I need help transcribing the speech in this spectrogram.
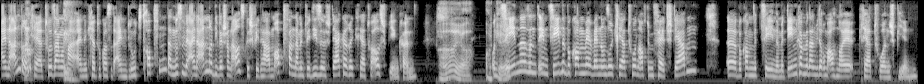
eine andere Kreatur, sagen wir mal, eine Kreatur kostet einen Bluttropfen, dann müssen wir eine andere, die wir schon ausgespielt haben, opfern, damit wir diese stärkere Kreatur ausspielen können. ah ja. Okay. Und Zähne sind eben, Zähne bekommen wir, wenn unsere Kreaturen auf dem Feld sterben, äh, bekommen wir Zähne. Mit denen können wir dann wiederum auch neue Kreaturen spielen.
